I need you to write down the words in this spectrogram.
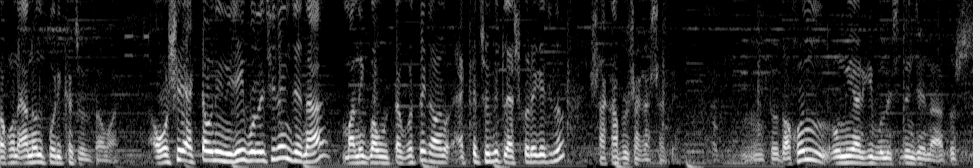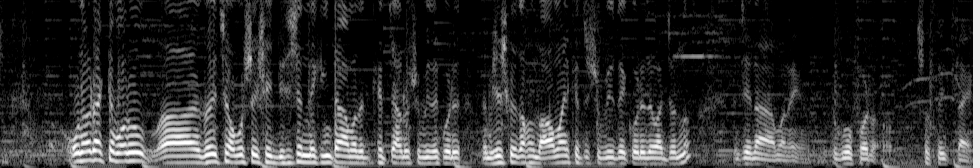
তখন অ্যানুয়াল পরীক্ষা চলতো আমার। অবশ্যই একটা উনি নিজেই বলেছিলেন যে, না মানিক বাবুরটা করতে। কারণ একটা ছবি ক্ল্যাশ করে গেছিল শাখা প্রশাখার সাথে। তো তখন উনি আর কি বলেছিলেন যে, না, তো ওনারও একটা বড় রয়েছে অবশ্যই সেই ডিসিশন মেকিংটা আমাদের ক্ষেত্রে আরও সুবিধা করে বিশেষ করে তখন বাবা মায়ের ক্ষেত্রে সুবিধা করে দেওয়ার জন্য যে, না মানে to go for Satyajit Ray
